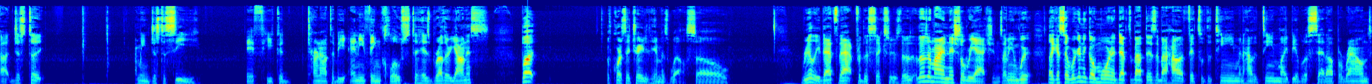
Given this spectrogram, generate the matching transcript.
uh, just to, I mean, just to see if he could turn out to be anything close to his brother Giannis. But, of course, they traded him as well. So, really that's that for the Sixers. Those those are my initial reactions. I mean, we're like I said, we're to go more in depth about this about how it fits with the team and how the team might be able to set up around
